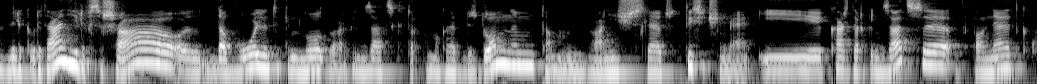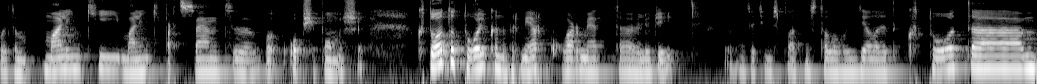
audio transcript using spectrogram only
Великобритании или в США э, довольно-таки много организаций, которые помогают бездомным, там они исчисляются тысячами, и каждая организация выполняет какой-то маленький-маленький процент э, в общей помощи. Кто-то только, например, кормит людей, вот эти бесплатные столовые делает, кто-то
